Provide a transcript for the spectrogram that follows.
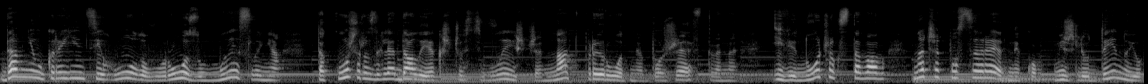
Давні українці голову, розум, мислення також розглядали як щось вище, надприродне, божественне, і віночок ставав, наче посередником між людиною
